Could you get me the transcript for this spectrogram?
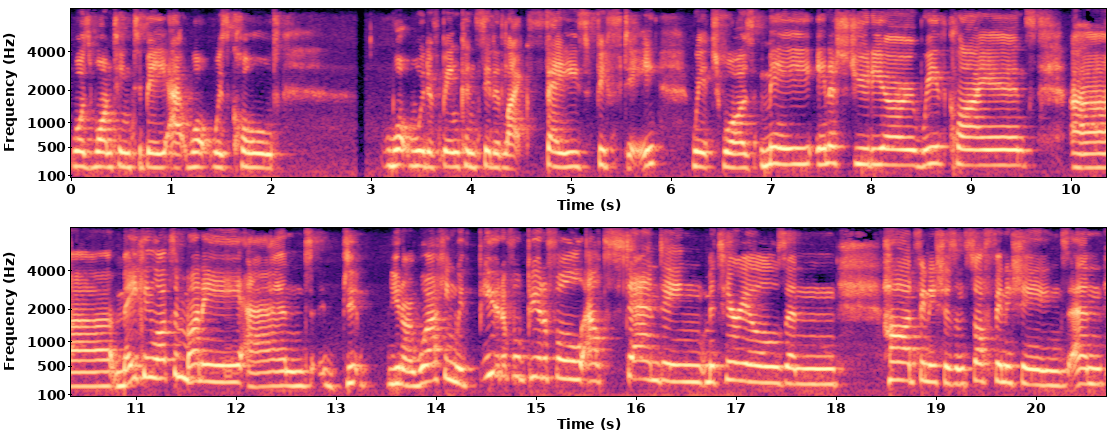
was wanting to be at what was called what would have been considered like phase 50, which was me in a studio with clients, uh, making lots of money and, you know, working with beautiful, beautiful, outstanding materials and hard finishes and soft finishings. And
